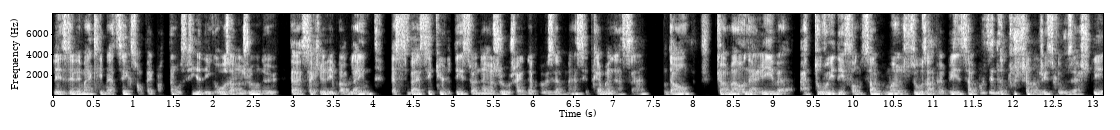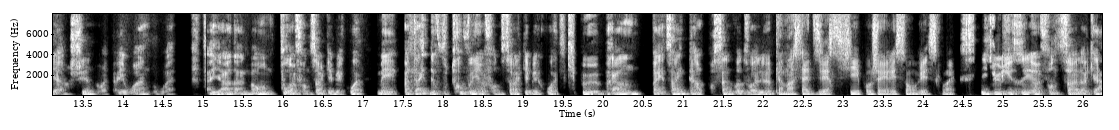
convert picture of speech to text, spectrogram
les éléments climatiques sont importants aussi. Il y a des gros enjeux. On a eu, ça crée des problèmes. La cybersécurité, c'est un enjeu aux chaînes d'approvisionnement. C'est très menaçant. Donc, comment on arrive à, trouver des fournisseurs? Moi, je dis aux entreprises, ça ne pas dire de tout changer ce que vous achetez en Chine ou à Taïwan ou ailleurs dans le monde pour un fournisseur québécois, mais peut-être de vous trouver un fournisseur québécois qui peut prendre 25-30% de votre volume. Commencer à diversifier pour gérer son risque. Ouais. Sécuriser un fournisseur local.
